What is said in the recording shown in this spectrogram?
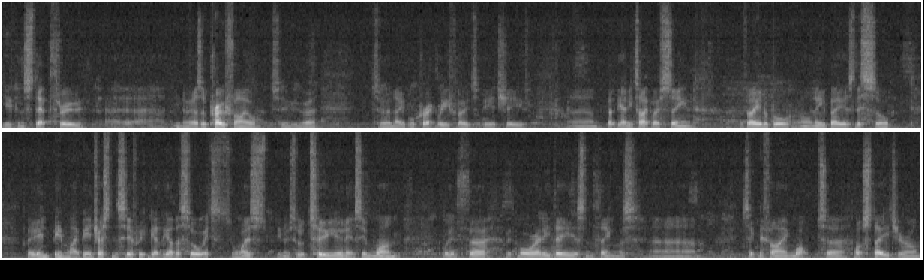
you can step through uh, you know as a profile to uh, to enable correct reflow to be achieved um, but the only type I've seen available on eBay is this sort but it might be interesting to see if we can get the other sort. It's almost you know sort of two units in one, with uh, with more LEDs and things um, signifying what uh, what stage you're on.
